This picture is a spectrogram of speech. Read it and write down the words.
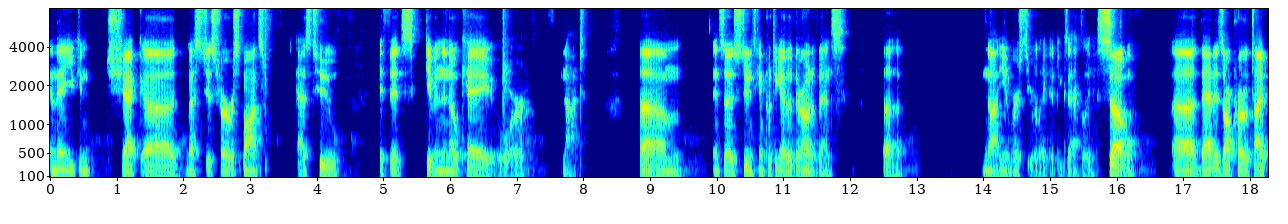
and then you can check uh, messages for a response as to if it's given an okay or not. Um, and so students can put together their own events, uh, not university related exactly. So uh, that is our prototype.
